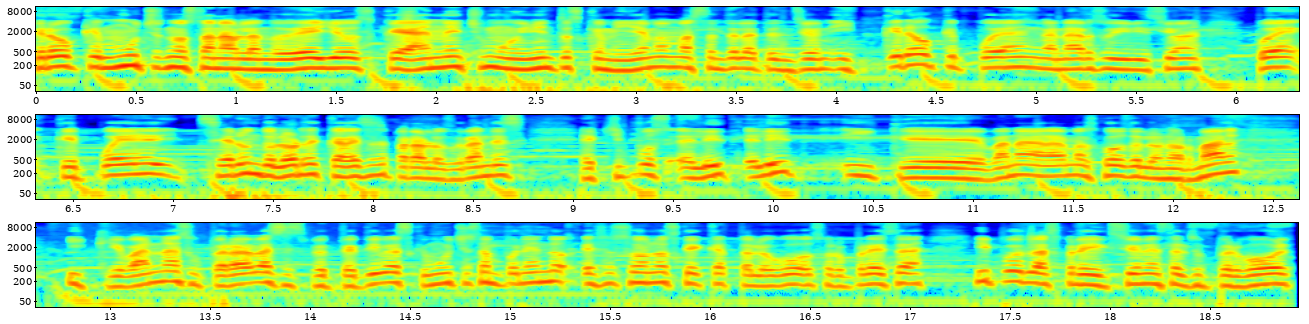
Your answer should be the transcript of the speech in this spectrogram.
creo que muchos no están hablando de ellos, que han hecho movimientos que me llaman bastante la atención y creo que pueden ganar su división, que puede ser un dolor de cabeza para los grandes equipos elite, elite y que van a ganar más juegos de lo normal y que van a superar las expectativas que muchos están poniendo. Esos son los que catalogó sorpresa. Y pues las predicciones al Super Bowl.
